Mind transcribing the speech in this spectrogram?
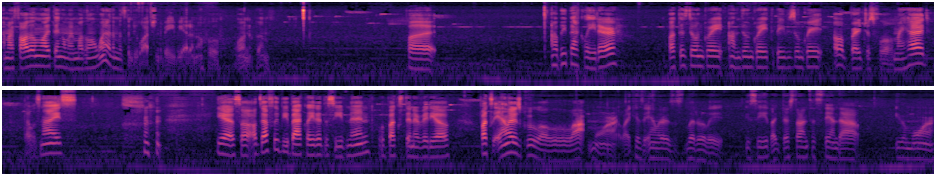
And my father-in-law, I think, or my mother-in-law, one of them is gonna be watching the baby. I don't know who. One of them. But I'll be back later. Buck is doing great. I'm doing great. The baby's doing great. Oh, a bird just flew over my head. That was nice. yeah, so I'll definitely be back later this evening with Buck's dinner video. Buck's antlers grew a lot more. Like his antlers literally, you see, like they're starting to stand out even more.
